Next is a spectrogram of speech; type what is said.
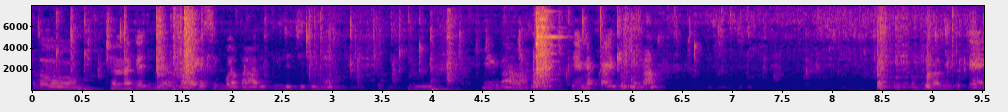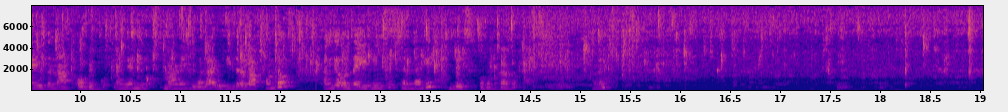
ಅದು ಚೆನ್ನಾಗಿ ಗೆಜ್ಜಿಬಿಟ್ಟು ಬಾಯಿಗೆ ಸಿಗಬಾರ್ದು, ಆ ರೀತಿ ಗೆಜ್ಜಿದ್ದೀನಿ. ಈಗ ಎಣ್ಣೆ ಕಾಯ್ದಿರಲ್ಲ ಇವಾಗ ಇದಕ್ಕೆ ಇದನ್ನ ಹಾಕೋಬೇಕು ನಾವೇನು ಮಿಕ್ಸ್ ಮಾಡಿದ್ವಲ್ಲ ಇವಾಗ ಇದ್ರಲ್ಲಿ ಹಾಕೊಂಡು ಹಂಗೆ ಒಂದು ಐದು ನಿಮಿಷ ಚೆನ್ನಾಗಿ ಬೇಯಿಸ್ಕೊಬೇಕಾಗುತ್ತೆ. ನೋಡಿ. ಹ್ಮ್. ಇವಾಗ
